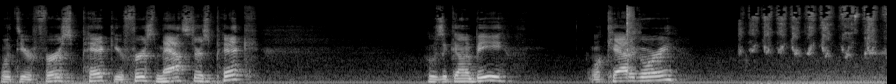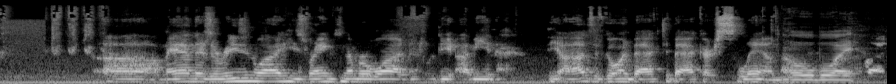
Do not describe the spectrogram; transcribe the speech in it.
with your first pick, your first Masters pick. Who's it going to be? What category? Oh man, there's a reason why he's ranked number one. The I mean, the odds of going back to back are slim Oh, boy. But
